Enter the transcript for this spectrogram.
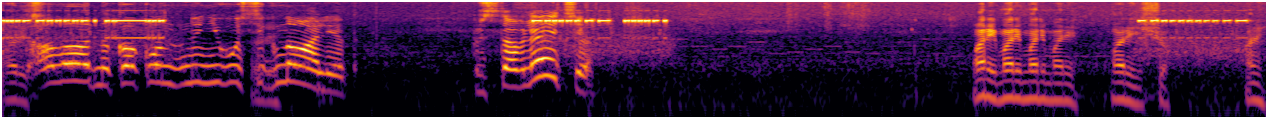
Смотрите. Да ладно, как он на него сигналит. Представляете? Мари, Мари, Мари, Мари, Мари, еще. Мари,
